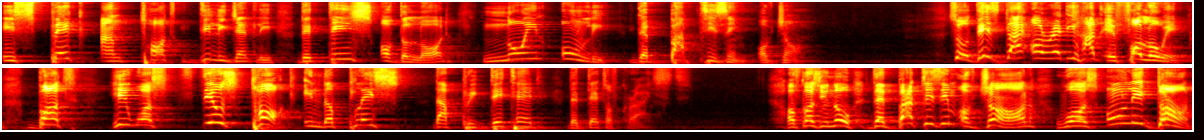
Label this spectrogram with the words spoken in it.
he spake and taught diligently the things of the Lord, knowing only the baptism of John. So this guy already had a following, but he was still stuck in the place that predated the death of Christ. Of course, you know, the baptism of John was only done.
